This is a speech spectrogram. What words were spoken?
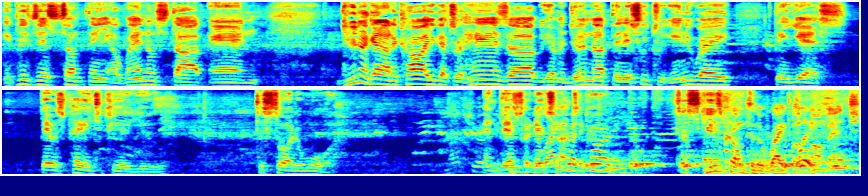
if it's just something, a random stop, and you don't get out of the car, you got your hands up, you haven't done nothing, they shoot you anyway, then yes, they was paid to kill you to start a war. And that's what they're trying to do. So excuse You've come to the right place.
